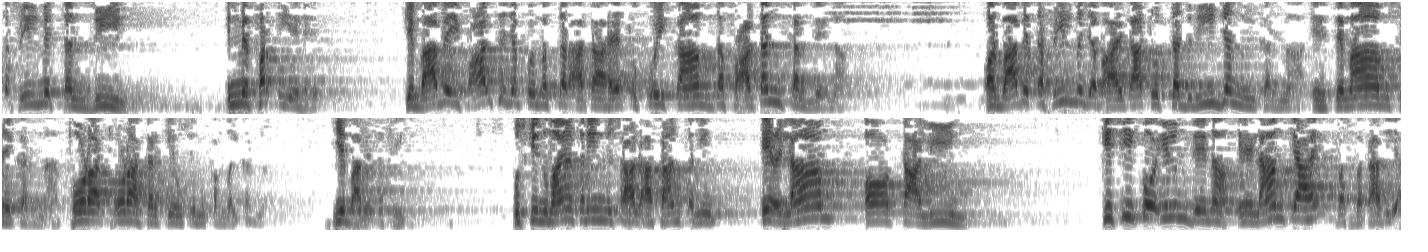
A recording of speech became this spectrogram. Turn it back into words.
تفریل میں تنزیل۔ ان میں فرق یہ ہے کہ باب افعال سے جب کوئی مستر آتا ہے تو کوئی کام دفاتن کر دینا۔ اور باب تفریل میں جب آئے گا تو تدریجن کرنا، اہتمام سے کرنا، تھوڑا تھوڑا کر کے اسے مکمل کرنا۔ یہ باب تفریل اس کی نمایاں ترین مثال آسان ترین اعلام اور تعلیم۔ کسی کو علم دینا، اعلام کیا ہے؟ بس بتا دیا۔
